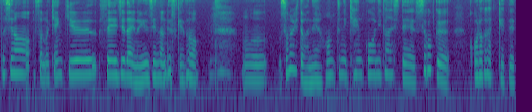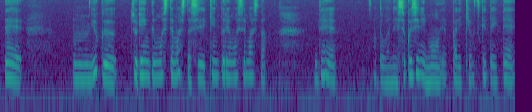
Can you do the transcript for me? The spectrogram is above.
私のその研究生時代の友人なんですけどもうその人はね本当に健康に関してすごく心がけてて、うん、よくジョギングもしてましたし筋トレもしてました。であとはね食事にもやっぱり気をつけていて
